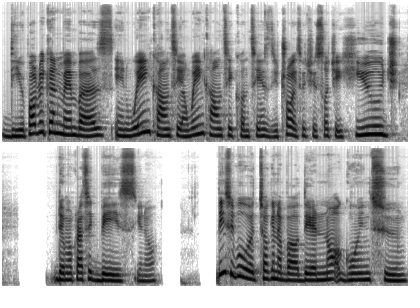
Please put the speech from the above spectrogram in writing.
the Republican members in Wayne County, and Wayne County contains Detroit, which is such a huge Democratic base. You know, these people were talking about they're not going to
